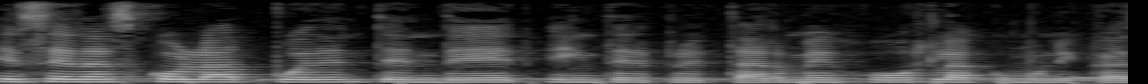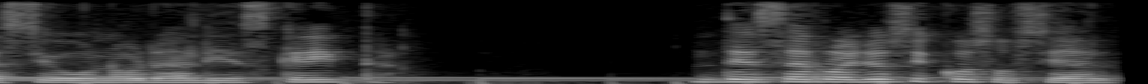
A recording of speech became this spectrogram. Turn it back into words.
esa edad escolar puede entender e interpretar mejor la comunicación oral y escrita. Desarrollo psicosocial.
